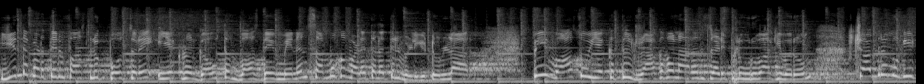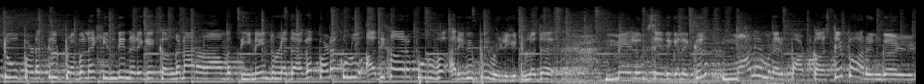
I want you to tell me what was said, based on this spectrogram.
இந்த படத்தின் ஃபர்ஸ்ட் லுக் போஸ்டரை இயக்குனர் கௌதம் வாசுதேவ் மேனன் சமூக வலைதளத்தில் வெளியிட்டுள்ளார். பி. வாசு இயக்கத்தில் ராகவ லாரன்ஸ் நடிப்பில் உருவாகி வரும் சந்திரமுகி டூ படத்தில் பிரபல ஹிந்தி நடிகை கங்கனா ரணாவத் இணைந்துள்ளதாக படக்குழு அதிகாரப்பூர்வ அறிவிப்பை வெளியிட்டுள்ளது. மேலும் செய்திகளுக்கு மாலை மலர் பாட்காஸ்டை பாருங்கள்.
